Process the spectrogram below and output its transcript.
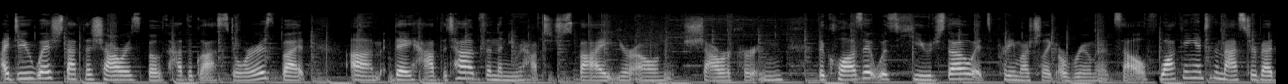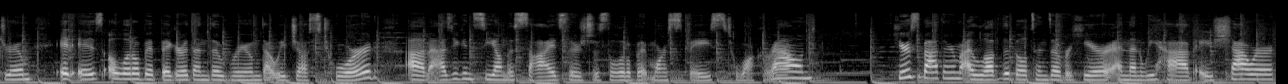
I do wish that the showers both had the glass doors, but um, they have the tubs and then you would have to just buy your own shower curtain. The closet was huge though, it's pretty much like a room in itself. Walking into the master bedroom, it is a little bit bigger than the room that we just toured. Um, as you can see on the sides, there's just a little bit more space to walk around. Here's the bathroom. I love the built-ins over here. And then we have a shower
